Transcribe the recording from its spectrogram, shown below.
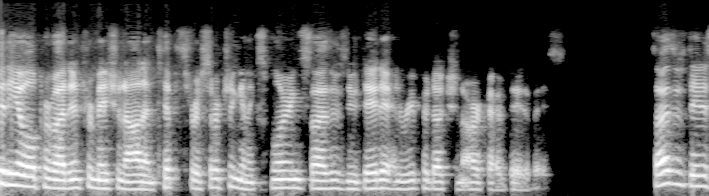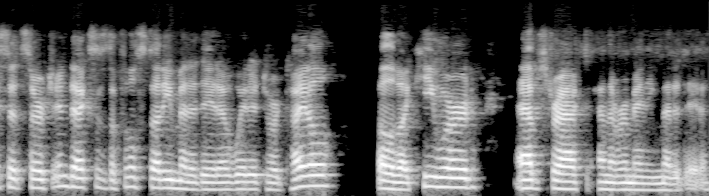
video will provide information on and tips for searching and exploring CISER's new data and reproduction archive database. CISER's dataset search indexes the full study metadata weighted toward title, followed by keyword, abstract, and the remaining metadata.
